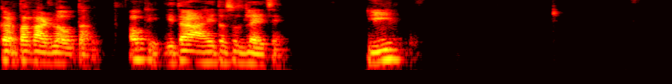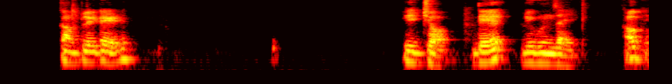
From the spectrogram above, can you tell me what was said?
करता काढला होता. ओके. इथं आहे तसंच लिहायचंय. ही कम्प्लिटेड ही जॉब देर निघून जाईल. Okay.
